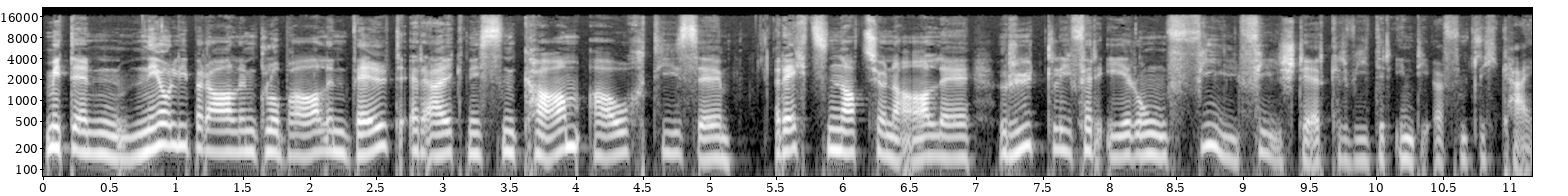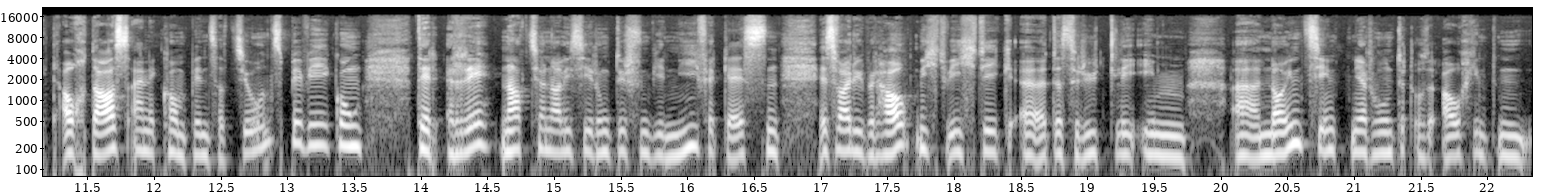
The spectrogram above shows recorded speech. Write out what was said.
Mit den neoliberalen globalen Weltereignissen kam auch diese rechtsnationale Rütli-Verehrung viel, viel stärker wieder in die Öffentlichkeit. Auch das eine Kompensationsbewegung. Der Renationalisierung dürfen wir nie vergessen. Es war überhaupt nicht wichtig, äh, dass Rütli im äh, 19. Jahrhundert oder auch in den,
